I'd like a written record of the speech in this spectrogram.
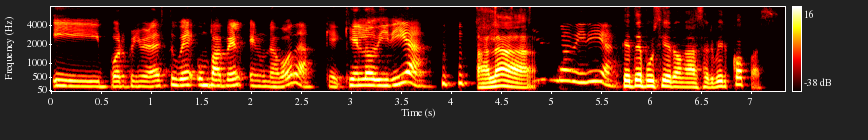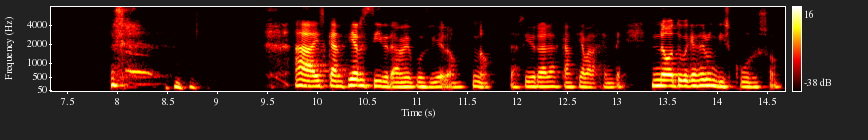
y por primera vez tuve un papel en una boda. ¿Quién lo diría? ¡Hala! ¿Quién lo diría? ¿Qué te pusieron a servir copas? a escanciar sidra me pusieron. No, la sidra la escanciaba la gente. No, tuve que hacer un discurso.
